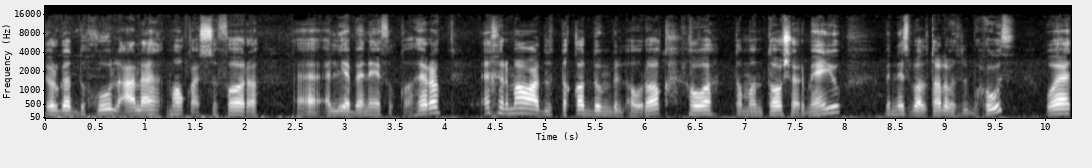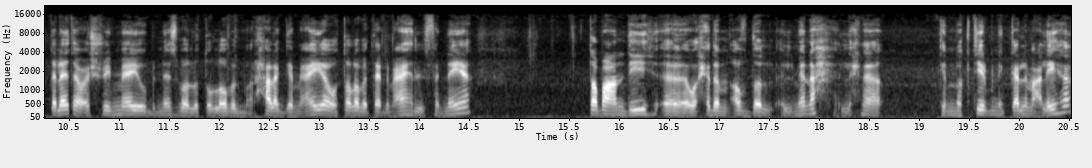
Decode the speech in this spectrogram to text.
يرجى الدخول على موقع السفارة آه، اليابانية في القاهرة. آخر موعد للتقدم بالأوراق هو 18 مايو بالنسبة لطلبة البحوث و 23 مايو بالنسبة لطلاب المرحلة الجامعية وطلبة المعاهد الفنية. طبعا دي آه، واحدة من أفضل المنح اللي إحنا كنا كتير بنتكلم عليها.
